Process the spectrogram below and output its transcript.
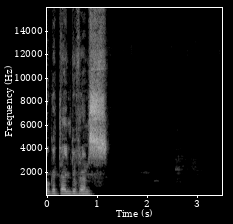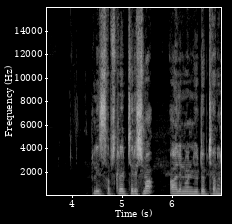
Okay, thank you, friends. Please subscribe Cherishma All-in-One YouTube channel.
